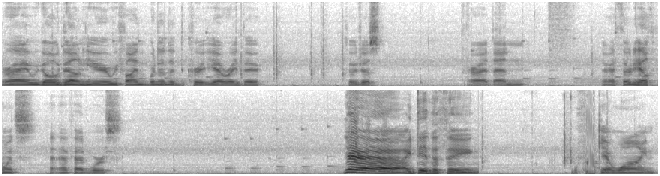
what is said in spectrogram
Right, we go down here, we find, where did the crate, yeah, right there. So just, alright then. Alright, 30 health points. I've had worse. Yeah, I did the thing. Well, fuck yeah, wine.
